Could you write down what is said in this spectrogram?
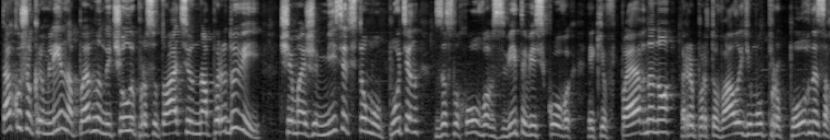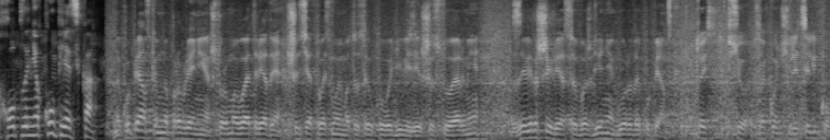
Також у Кремлі напевно не чули про ситуацію на передовій. Ще майже місяць тому Путін заслуховував звіти військових, які впевнено репортували йому про повне захоплення Куп'янська. На Купянском направлении штурмовые отряды 68-й мотострелковой дивизии 6-й армии завершили освобождение города Купянска. То есть все, закончили целиком.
